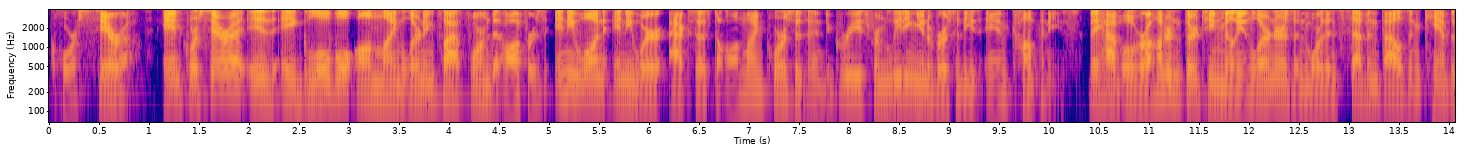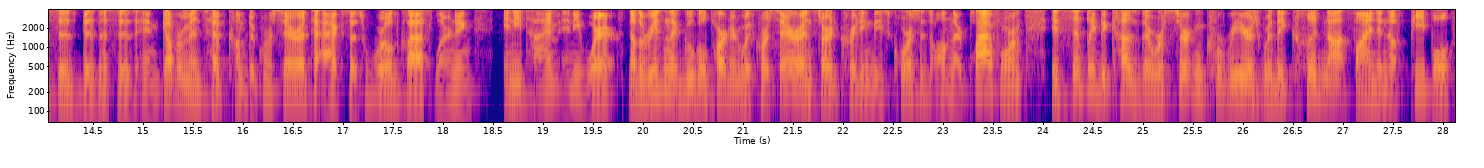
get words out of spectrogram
Coursera. And Coursera is a global online learning platform that offers anyone, anywhere access to online courses and degrees from leading universities and companies. They have over 113 million learners and more than 7,000 campuses, businesses, and governments have come to Coursera to access world-class learning anytime, anywhere. Now, the reason that Google partnered with Coursera and started creating these courses on their platform is simply because there were certain careers where they could not find enough people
